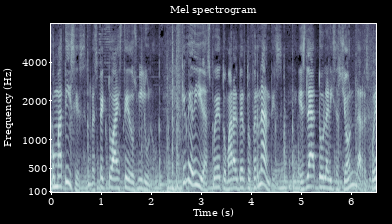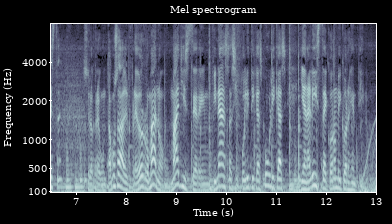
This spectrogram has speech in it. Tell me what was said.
con matices respecto a este 2001. ¿Qué medidas puede tomar Alberto Fernández? ¿Es la dolarización la respuesta? Se lo preguntamos a Alfredo Romano, magíster en finanzas y políticas públicas y analista económico argentino.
